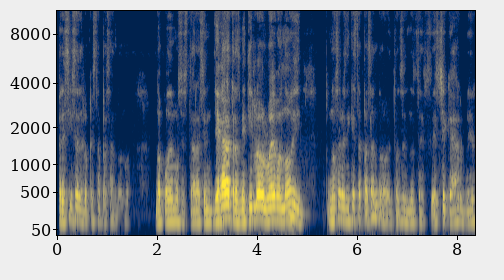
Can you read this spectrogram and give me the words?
precisa de lo que está pasando, ¿no? No podemos estar haciendo, llegar a transmitir luego, luego, ¿no? Y no sabes ni qué está pasando. Entonces, no sé, es, checar, ver.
